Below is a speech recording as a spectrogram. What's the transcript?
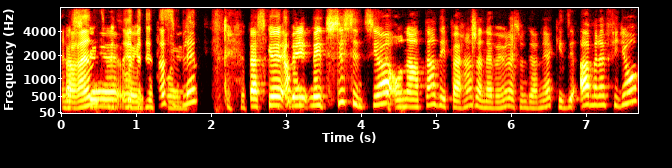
Parce que, ça, s'il vous plaît? Parce que, ah. mais, tu sais, Cynthia, on entend des parents, j'en avais un la semaine dernière, qui dit Ah, Madame Fillon,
